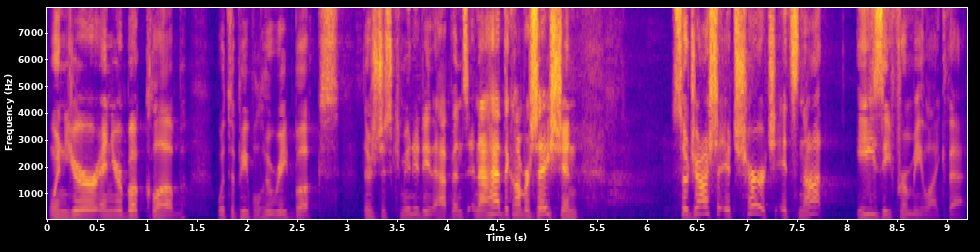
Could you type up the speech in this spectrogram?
When you're in your book club with the people who read books, there's just community that happens. And I had the conversation. So, Josh, at church, it's not easy for me like that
